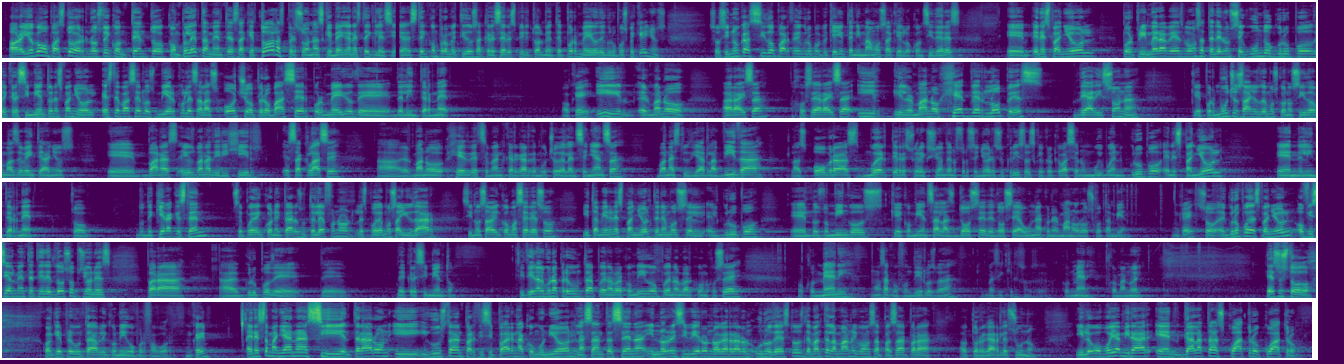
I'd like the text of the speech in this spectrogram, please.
Ahora, yo como pastor no estoy contento completamente hasta que todas las personas que vengan a esta iglesia estén comprometidos a crecer espiritualmente por medio de grupos pequeños. Si nunca has sido parte de un grupo pequeño, te animamos a que lo consideres. Eh, en español, por primera vez vamos a tener un segundo grupo de crecimiento en español. Este va a ser los miércoles a las 8, pero va a ser por medio de, del internet. ¿Ok? Y el hermano Araiza, José Araiza, y, el hermano Hedver López de Arizona, que por muchos años lo hemos conocido, más de 20 años, eh, ellos van a dirigir esa clase. El hermano Hedver se va a encargar de mucho de la enseñanza, van a estudiar la vida, las obras, muerte y resurrección de nuestro Señor Jesucristo, es que creo que va a ser un muy buen grupo en español en el internet. donde quiera que estén, se pueden conectar a su teléfono, les podemos ayudar si no saben cómo hacer eso. Y también en español tenemos el, grupo eh, los domingos que comienza a las 12, de 12 a 1 con el hermano Orozco también. Okay? So, el grupo de español oficialmente tiene dos opciones para el grupo de, de crecimiento. Si tienen alguna pregunta, pueden hablar conmigo, pueden hablar con José o con Manny. Vamos a confundirlos, ¿verdad? Con Manny, con Manuel. Eso es todo. Cualquier pregunta, hablen conmigo, por favor. En esta mañana, si entraron y, gustan participar en la comunión, la Santa Cena, y no recibieron, no agarraron uno de estos, levanten la mano y vamos a pasar para otorgarles uno. Y luego voy a mirar en Gálatas 4.4.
